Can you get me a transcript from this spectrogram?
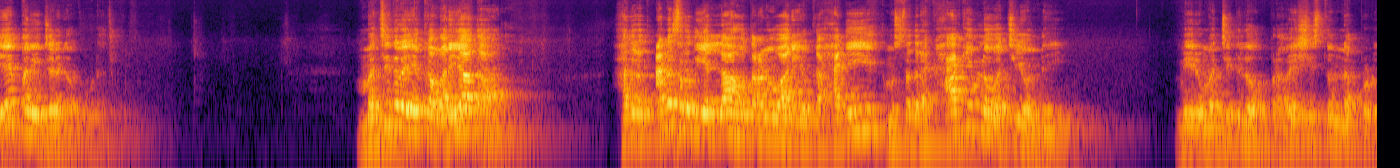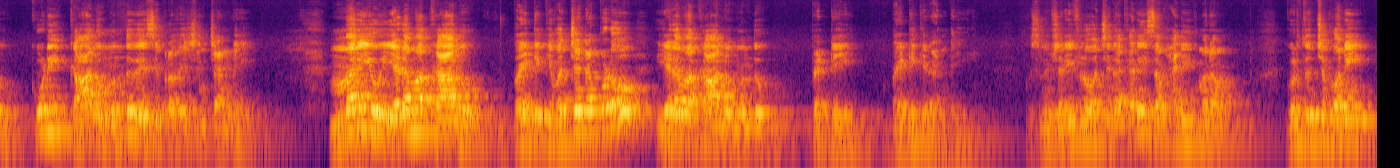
ఏ పని జరగకూడదు. మస్జిదుల యొక్క మర్యాద హజరత్ అనసరది ఎల్లాహు తనను వారి యొక్క హదీద్ ముస్తదరక్ హాకింలో వచ్చి ఉంది. మీరు మస్జిద్లో ప్రవేశిస్తున్నప్పుడు కుడి కాలు ముందు వేసి ప్రవేశించండి. మరియు ఎడమ కాలు బయటికి వచ్చేటప్పుడు ఎడమ కాలు ముందు పెట్టి బయటికి రండి. ముస్లిం షరీఫ్లో వచ్చిన కనీసం హదీత్ మనం గుర్తుంచుకొని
